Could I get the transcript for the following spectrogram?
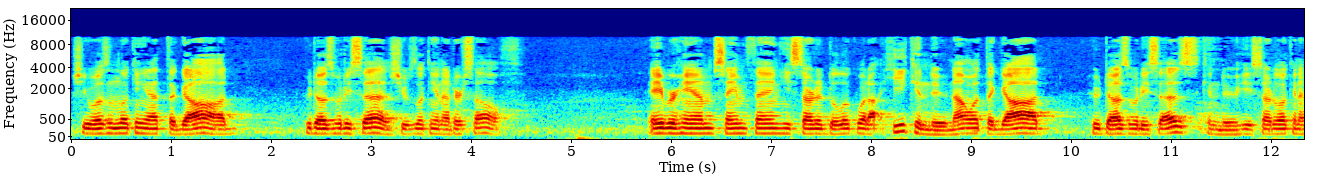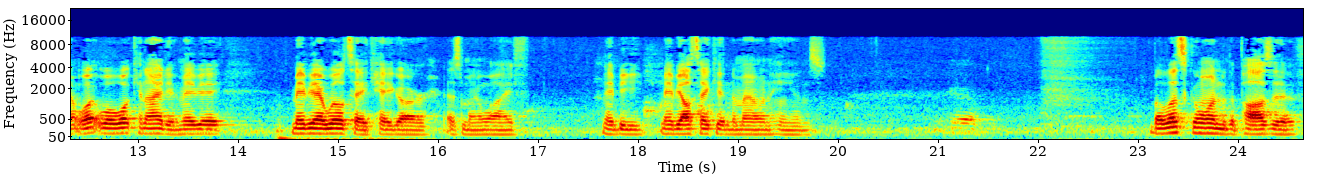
She wasn't looking at the God who does what he says, she was looking at herself. Abraham, same thing. He started to look what he can do, not what the God who does what he says can do. He started looking at what well, what can I do? Maybe I, maybe I will take Hagar as my wife. Maybe maybe I'll take it into my own hands. But let's go on to the positive.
